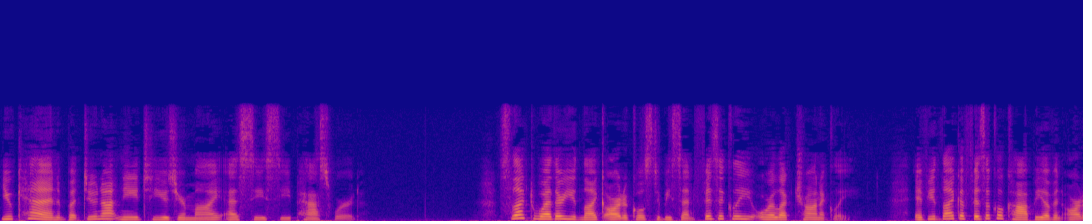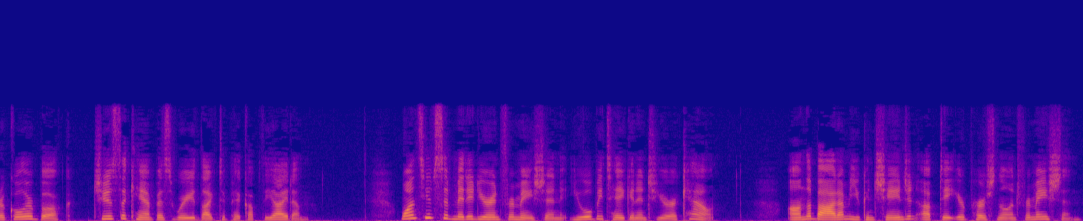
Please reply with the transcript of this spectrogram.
You can, but do not need to use your My SCC password. Select whether you'd like articles to be sent physically or electronically. If you'd like a physical copy of an article or book, choose the campus where you'd like to pick up the item. Once you've submitted your information, you will be taken into your account. On the bottom you can change and update your personal information.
